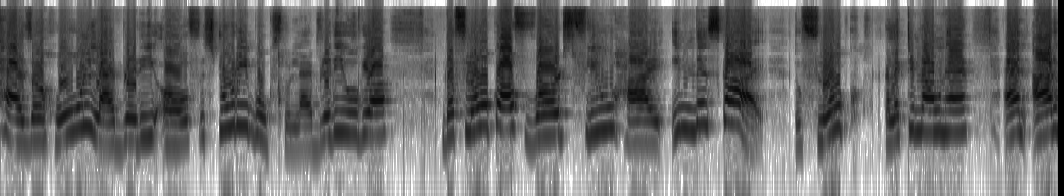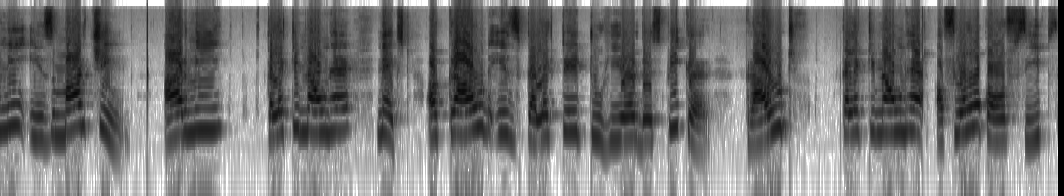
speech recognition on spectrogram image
has a whole library of story books तो लाइब्रेरी हो गया। The flock of birds flew high in the sky तो फ्लोक कलेक्टिव नाउन है। And army is marching army collective noun है। Next a crowd is collected to hear the speaker crowd collective noun है। A flock of sheeps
